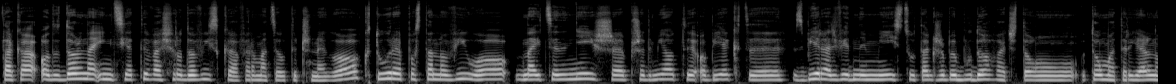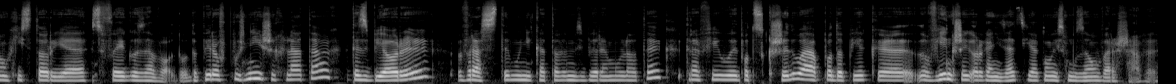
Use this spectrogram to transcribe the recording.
taka oddolna inicjatywa środowiska farmaceutycznego, które postanowiło najcenniejsze przedmioty, obiekty zbierać w jednym miejscu, tak żeby budować tą, tą materialną historię swojego zawodu. Dopiero w późniejszych latach te zbiory wraz z tym unikatowym zbiorem ulotek trafiły pod skrzydła, pod opiekę do większej organizacji, jaką jest Muzeum Warszawy.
